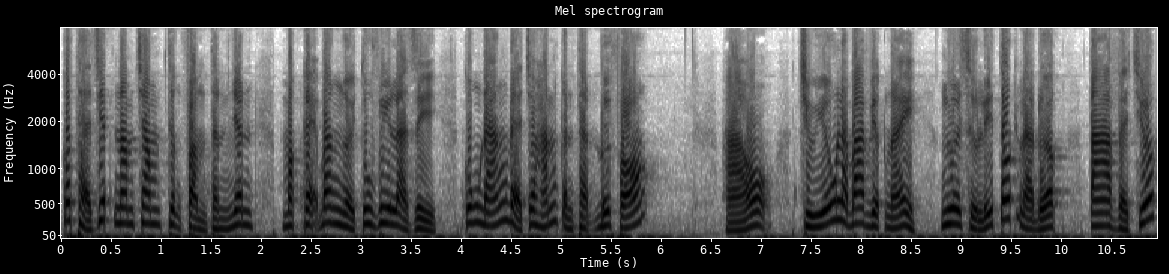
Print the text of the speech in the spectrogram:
Có thể giết 500 thượng phẩm thần nhân, Mặc kệ ba người tu vi là gì, Cũng đáng để cho hắn cẩn thận đối phó. Hảo, Chủ yếu là ba việc này. Ngươi xử lý tốt là được. Ta về trước.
